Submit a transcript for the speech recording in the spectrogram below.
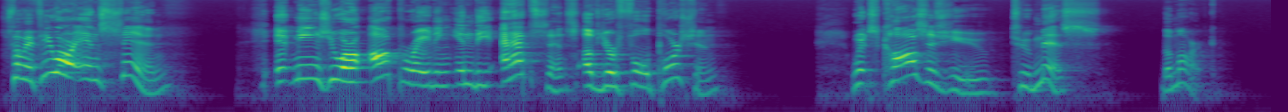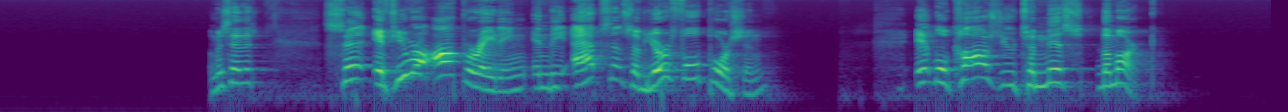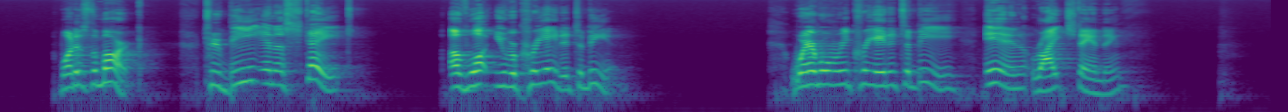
So if you are in sin, it means you are operating in the absence of your full portion, which causes you to miss the mark. Let me say this. if you are operating in the absence of your full portion, it will cause you to miss the mark. What is the mark? To be in a state of what you were created to be in. Where were we created to be? In right standing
